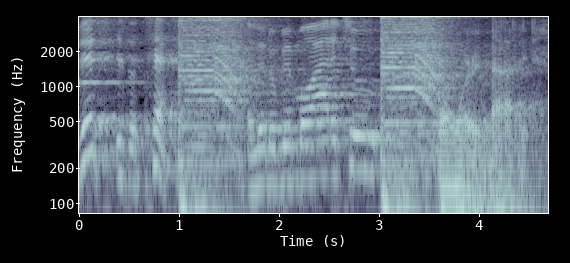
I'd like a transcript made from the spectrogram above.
This is a test. A little bit more attitude. Don't worry about it.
